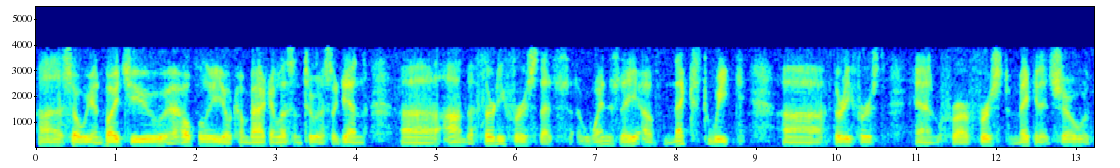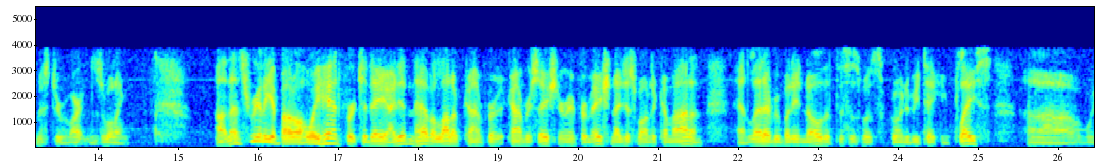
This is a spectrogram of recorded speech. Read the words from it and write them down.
Uh, so we invite you. Uh, hopefully, you'll come back and listen to us again uh, on the 31st. That's Wednesday of next week, 31st, and for our first Making It show with Mr. Martin Zwilling. Uh, that's really about all we had for today. I didn't have a lot of conversation or information. I just wanted to come on and, and let everybody know that this is what's going to be taking place. Uh, we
